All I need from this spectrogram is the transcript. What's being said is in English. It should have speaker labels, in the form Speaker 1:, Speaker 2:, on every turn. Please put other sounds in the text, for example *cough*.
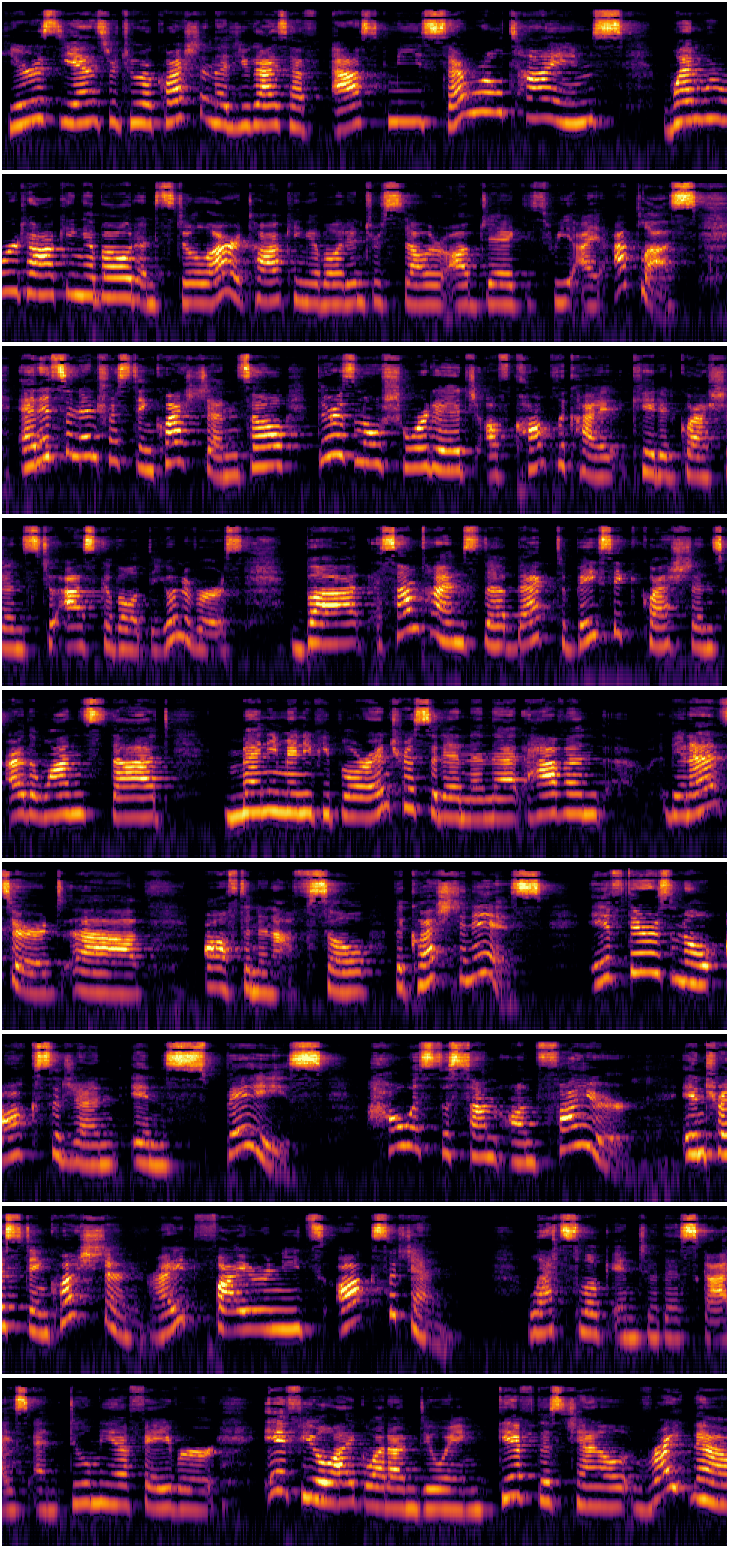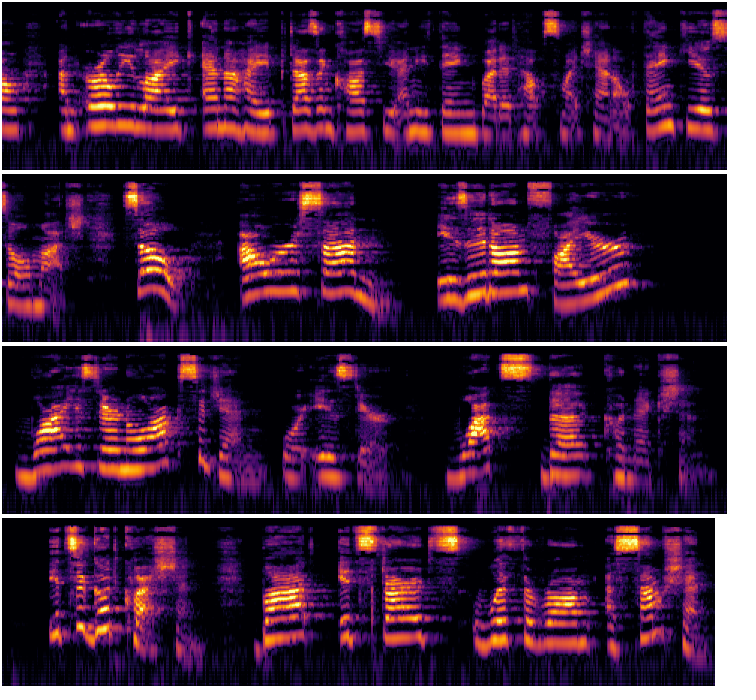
Speaker 1: Here's the answer to a question that you guys have asked me several times when we were talking about and still are talking about interstellar object 3I Atlas. And it's an interesting question. So there is no shortage of complicated questions to ask about the universe. But sometimes the back to basic questions are the ones that many, many people are interested in and that haven't been answered uh, often enough. So the question is, if there's no oxygen in space, how is the sun on fire? Interesting question, right? Fire needs oxygen. Let's look into this, guys, and do me a favor. If you like what I'm doing, give this channel right now an early like and a hype. Doesn't cost you anything, but it helps my channel. Thank you so much. So, our sun, is it on fire? Why is there no oxygen? Or is there? What's the connection? It's a good question, but it starts with the wrong assumption.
